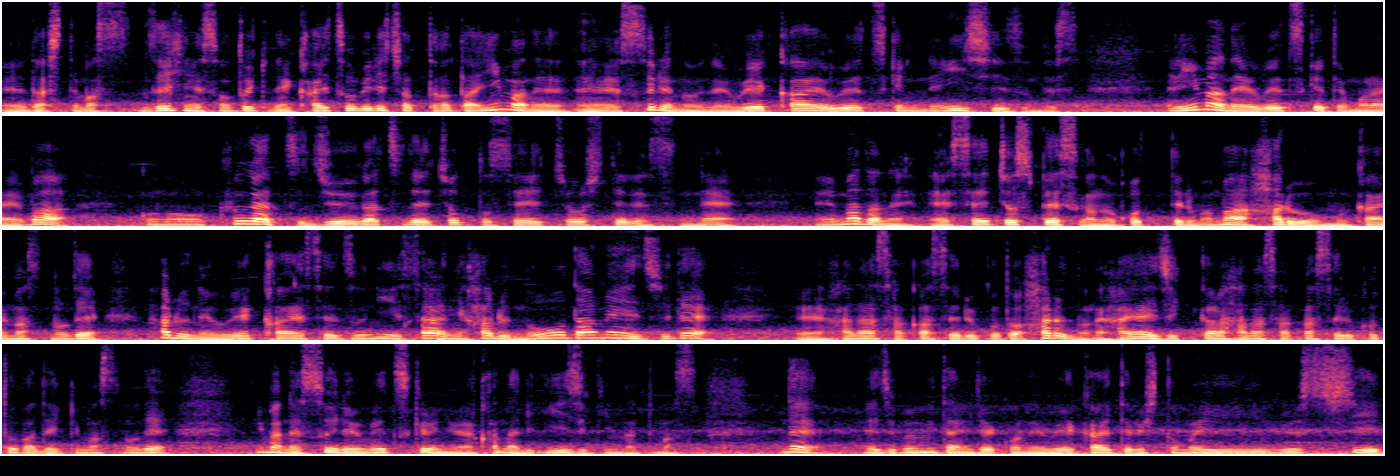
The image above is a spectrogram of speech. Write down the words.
え、出してます。ぜひねその時ね買いそびれちゃった方今ね、え、スーレンのね植え替え植え付けにねいいシーズンです、え、今ね植え付けてもらえばこの9月10月でちょっと成長してですねまだね成長スペースが残ってるまま春を迎えますので春ね植え替えせずにさらに春ノーダメージで、え花咲かせること春のね早い時期から花咲かせることができますので今ね水で植え付けるにはかなりいい時期になってます。で、え自分みたいに結構ね植え替えてる人もいるし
